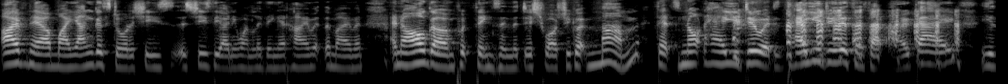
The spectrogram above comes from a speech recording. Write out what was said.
I've now, my youngest daughter, she's, she's the only one living at home at the moment, and I'll go and put things in the dishwasher. You go, mum, that's not how you do it. It's how you do this. And it's like, okay, you,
